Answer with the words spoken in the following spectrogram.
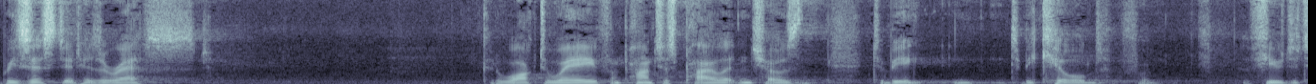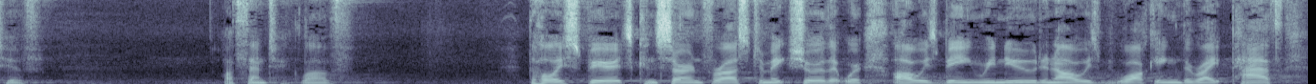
resisted his arrest, could have walked away from Pontius Pilate and chose to be, to be killed for a fugitive. Authentic love. The Holy Spirit's concern for us to make sure that we're always being renewed and always walking the right path.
